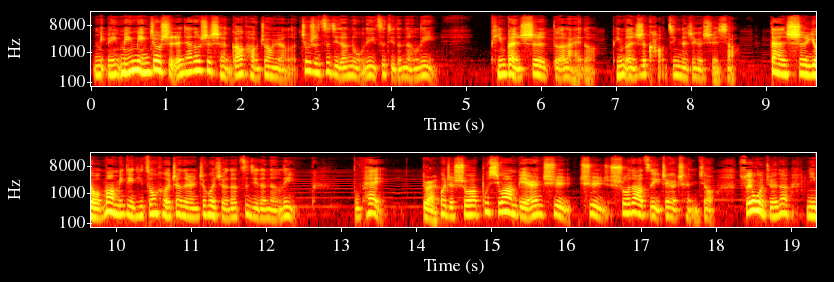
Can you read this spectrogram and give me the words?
明明明明就是人家都是省高考状元了，就是自己的努力、自己的能力，凭本事得来的，凭本事考进的这个学校。但是有冒名顶替综合症的人就会觉得自己的能力不配，对，或者说不希望别人去去说到自己这个成就。所以我觉得你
